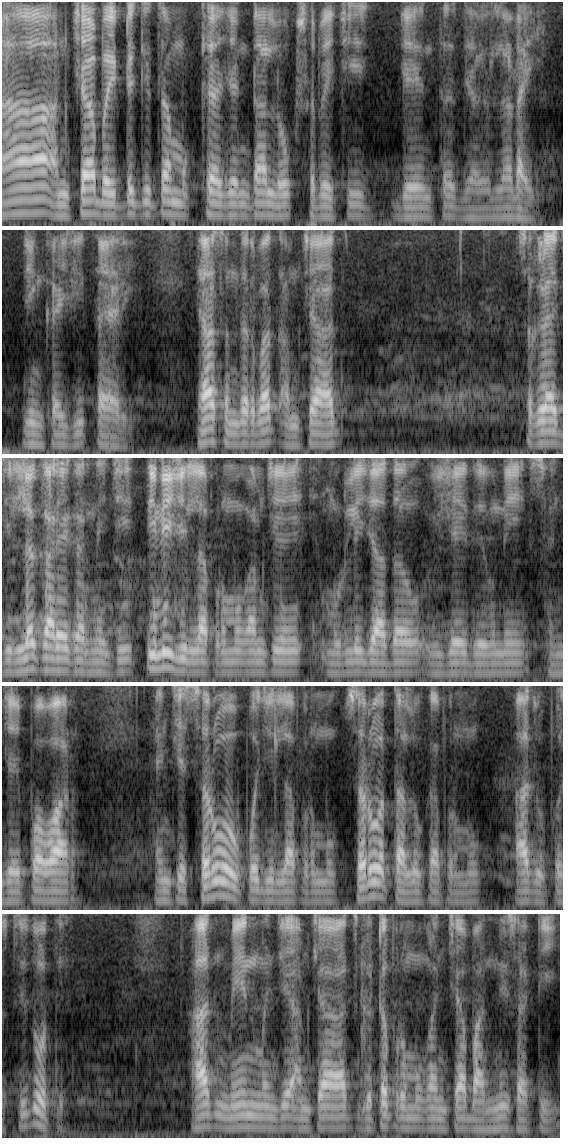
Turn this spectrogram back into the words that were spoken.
हा आमच्या बैठकीचा मुख्य अजेंडा लोकसभेची जयंत ज- लढाई जिंकायची तयारी. या संदर्भात आमच्या आज सगळ्या जिल्हा कार्यकारिणीची तिन्ही जिल्हा प्रमुख आमचे मुरली जाधव विजय देवणे संजय पवार यांचे सर्व उपजिल्हा प्रमुख सर्व तालुका प्रमुख आज उपस्थित होते. आज मेन म्हणजे आमच्या आज गटप्रमुखांच्या बांधणीसाठी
